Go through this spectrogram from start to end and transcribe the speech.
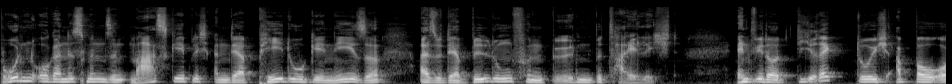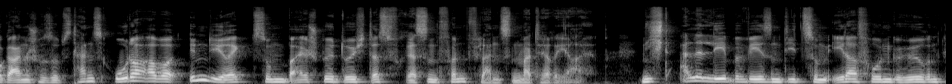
Bodenorganismen sind maßgeblich an der Pädogenese, also der Bildung von Böden beteiligt. Entweder direkt durch Abbau organischer Substanz oder aber indirekt zum Beispiel durch das Fressen von Pflanzenmaterial. Nicht alle Lebewesen, die zum Edaphon gehören,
